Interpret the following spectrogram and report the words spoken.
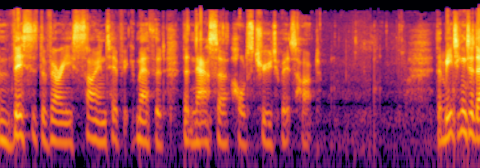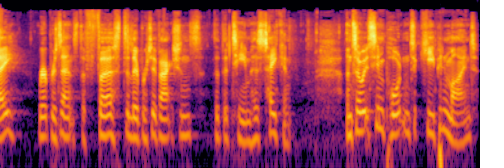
And this is the very scientific method that NASA holds true to its heart. The meeting today represents the first deliberative actions that the team has taken. And so it's important to keep in mind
